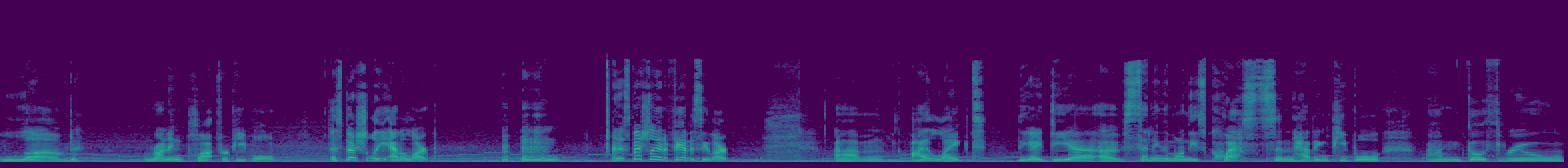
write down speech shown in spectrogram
loved running plot for people, especially at a LARP, and especially at a fantasy LARP. Um, I liked the idea of sending them on these quests and having people um, go through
